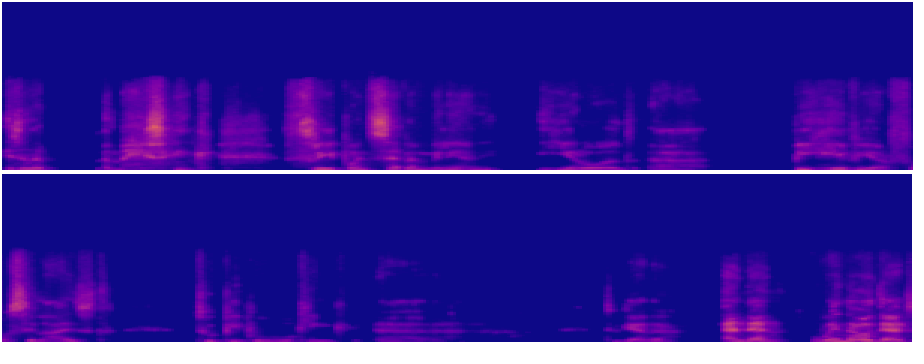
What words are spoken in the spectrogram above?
isn't it amazing? 3.7 million year old uh, behavior fossilized two people walking uh, together. And then we know that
